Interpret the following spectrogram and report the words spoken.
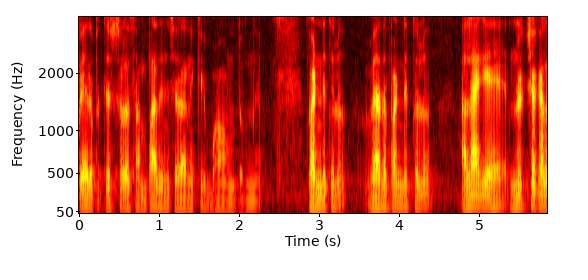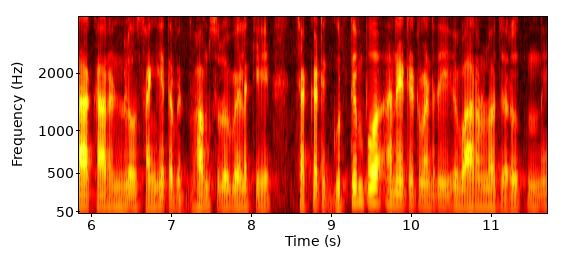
పేరు ప్రతిష్టలు సంపాదించడానికి బాగుంటుంది. పండితులు వేద పండితులు అలాగే నృత్య కళాకారులు సంగీత విద్వాంసులు వీళ్ళకి చక్కటి గుర్తింపు అనేటటువంటిది ఈ వారంలో జరుగుతుంది.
